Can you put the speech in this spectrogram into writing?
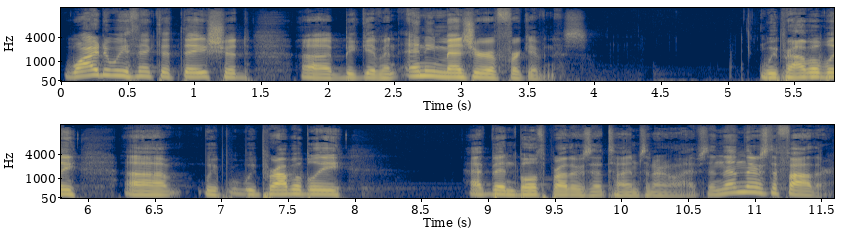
Why do we think that they should uh, be given any measure of forgiveness? We probably, uh, we we probably have been both brothers at times in our lives. And then there's the father,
